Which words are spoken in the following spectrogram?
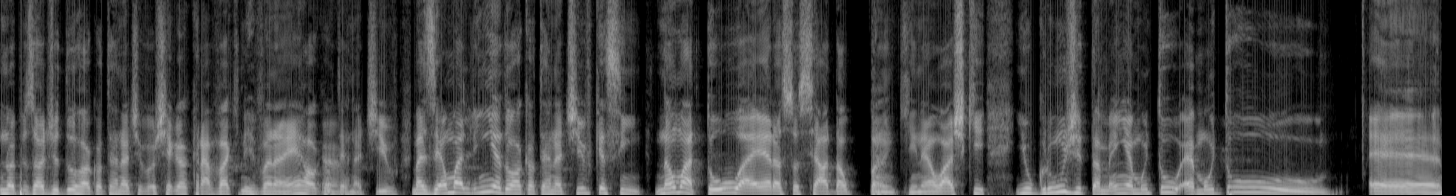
no episódio do rock alternativo eu chego a cravar que Nirvana é rock é. alternativo, mas é uma linha do rock alternativo que, assim, não à toa era associada ao punk, né? Eu acho que. E o Grunge também é muito. É muito. É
